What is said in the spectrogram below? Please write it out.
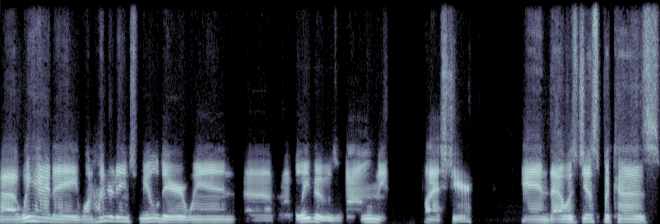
uh, we had a 100 inch mule deer win. Uh, I believe it was Wyoming last year, and that was just because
